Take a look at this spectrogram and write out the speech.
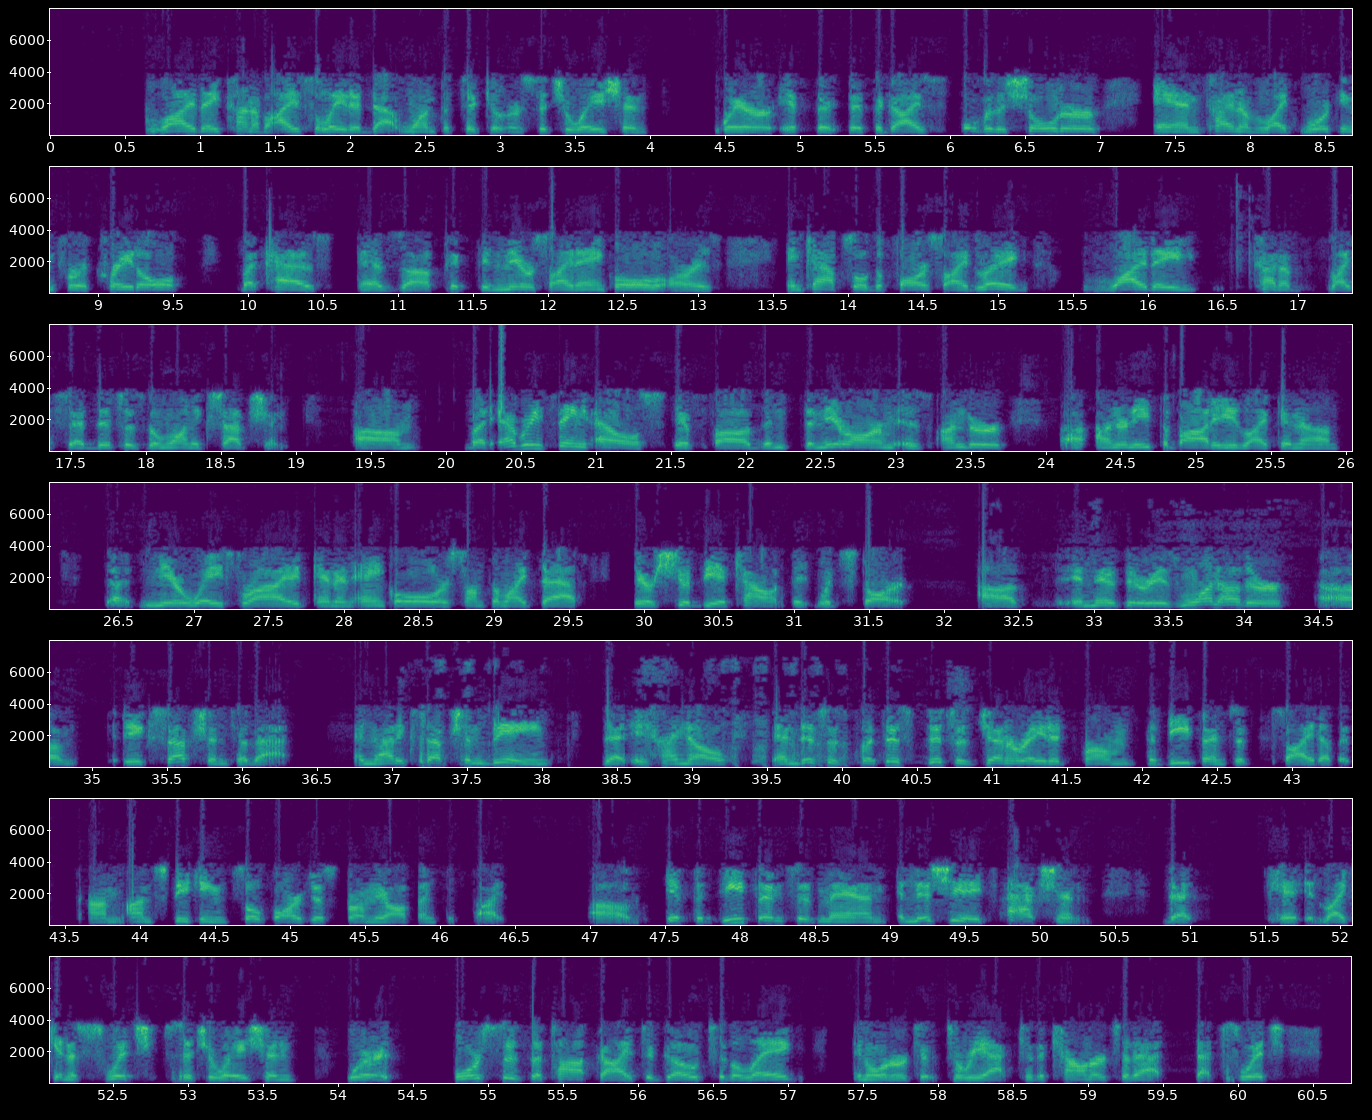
why they kind of isolated that one particular situation where if the if the guy's over the shoulder and kind of like working for a cradle, but has has uh, picked the near side ankle or has encapsulated the far side leg, why they kind of like said this is the one exception. Um, but everything else, if uh, the, the near arm is under uh, underneath the body, like in a, a near waist ride and an ankle or something like that, there should be a count that would start. Uh, and there, there is one other um, exception to that, and that exception being that I know, and this is, but this this is generated from the defensive side of it. I'm I'm speaking so far just from the offensive side. Uh, if the defensive man initiates action that, like in a switch situation, where it forces the top guy to go to the leg in order to, to react to the counter to that that switch,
